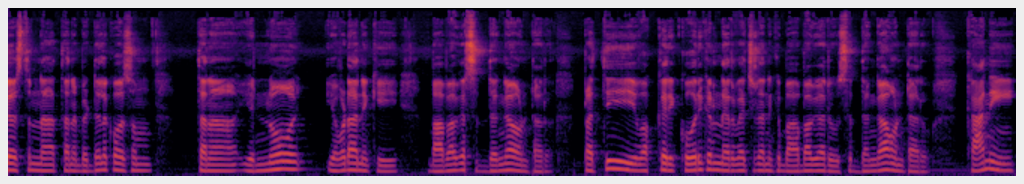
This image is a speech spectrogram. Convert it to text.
చేస్తున్నా తన బిడ్డల కోసం తన ఎన్నో ఇవ్వడానికి బాబాగారు సిద్ధంగా ఉంటారు. ప్రతి ఒక్కరి కోరికను నెరవేర్చడానికి బాబాగారు సిద్ధంగా ఉంటారు. కానీ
